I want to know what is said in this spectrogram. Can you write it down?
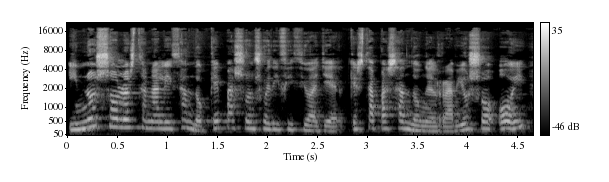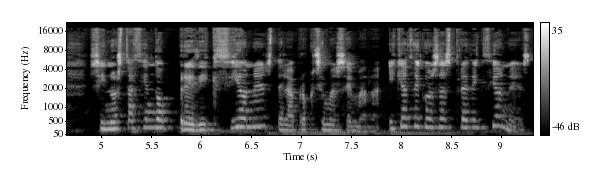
y no solo está analizando qué pasó en su edificio ayer, qué está pasando en el rabioso hoy, sino está haciendo predicciones de la próxima semana. ¿Y qué hace con esas predicciones?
